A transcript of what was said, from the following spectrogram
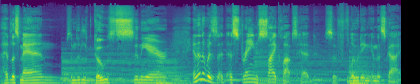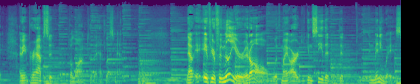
a headless man, some little ghosts in the air, and then there was a, a strange cyclops head floating in the sky. I mean, perhaps it belonged to the headless man. Now, if you're familiar at all with my art, you can see that, that in many ways,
